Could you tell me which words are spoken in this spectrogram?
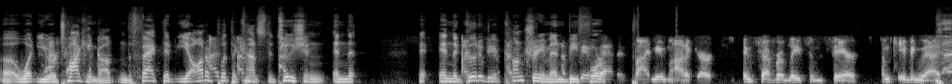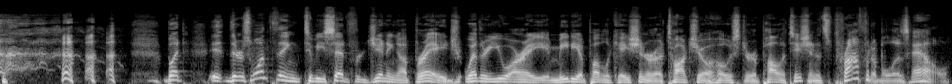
uh, what you were talking about, and the fact that you ought to put the I'm, Constitution I'm, and the and the good of your countrymen before. That is my new moniker. Insufferably sincere. I'm keeping that. but there's one thing to be said for ginning up rage. Whether you are a media publication or a talk show host or a politician, it's profitable as hell.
